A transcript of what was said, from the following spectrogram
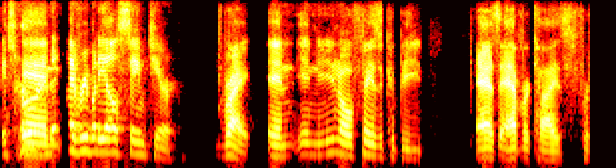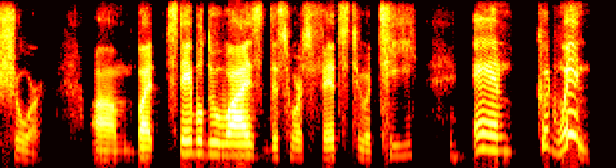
It's her and, And- everybody else same tier. right, and and you know, Phasa could be as advertised for sure. Um, but stable do wise, this horse fits to a T, and could win.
